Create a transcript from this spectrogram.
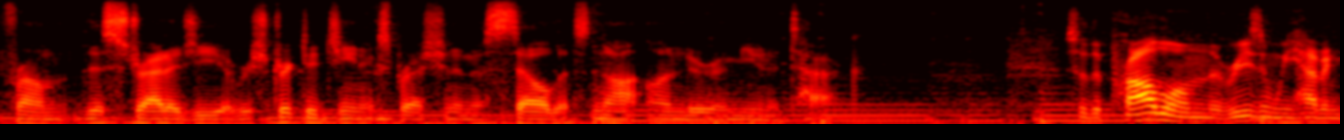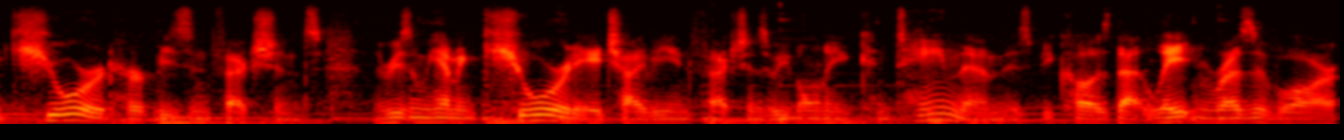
from this strategy of restricted gene expression in a cell that's not under immune attack. So the problem, the reason we haven't cured herpes infections, the reason we haven't cured HIV infections, we've only contained them is because that latent reservoir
